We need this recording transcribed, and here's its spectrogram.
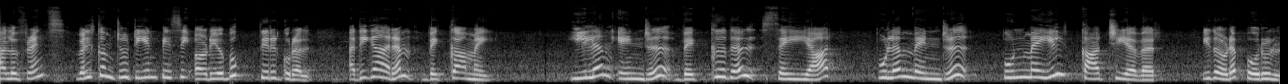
Hello friends welcome to TNPSC audio book Thirukkural அதிகாரம் வெக்காமை இளம் என்று வெக்குதல் செய்யார் புலம்வென்று புண்மையில் காட்சியவர் இதோட பொருள்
